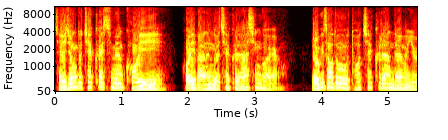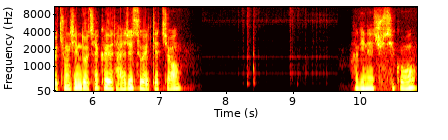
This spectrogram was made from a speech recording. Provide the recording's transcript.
자, 이 정도 체크했으면 거의, 거의 많은 걸 체크를 하신 거예요. 여기서도 더 체크를 한다면 이 중심도 체크를 다 해줄 수가 있겠죠. 확인해 주시고,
